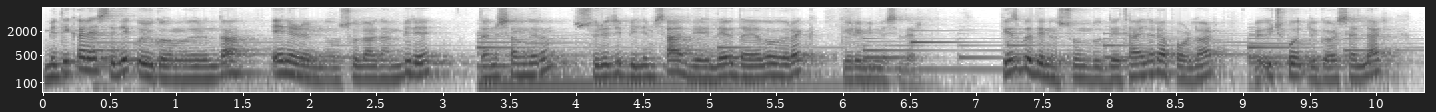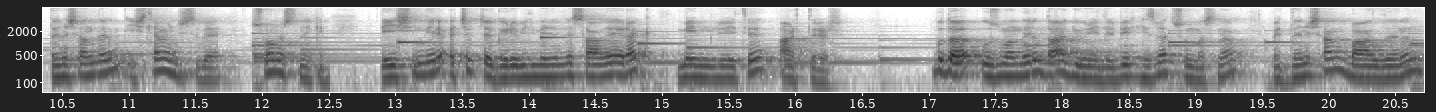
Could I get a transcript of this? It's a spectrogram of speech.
Medikal estetik uygulamalarında en önemli unsurlardan biri danışanların süreci bilimsel verilere dayalı olarak görebilmesidir. Bizbody'nin sunduğu detaylı raporlar ve 3 boyutlu görseller danışanların işlem öncesi ve sonrasındaki değişimleri açıkça görebilmelerini sağlayarak memnuniyeti arttırır. Bu da uzmanların daha güvenilir bir hizmet sunmasına ve danışan bağlılığının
